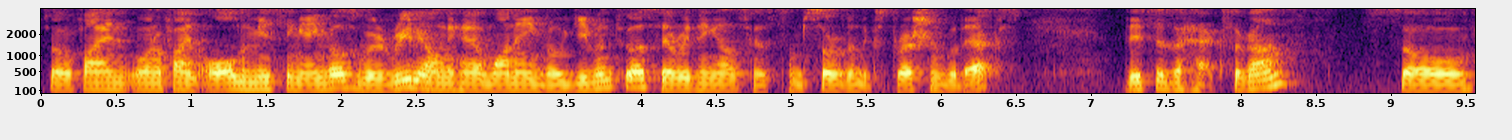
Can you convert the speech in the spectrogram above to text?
so find, we want to find all the missing angles. We really only have one angle given to us. Everything else has some sort of an expression with x. This is a hexagon. So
